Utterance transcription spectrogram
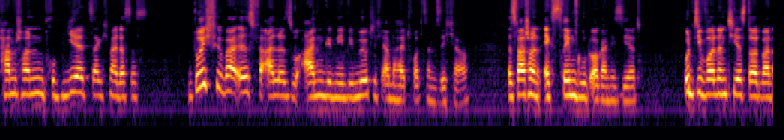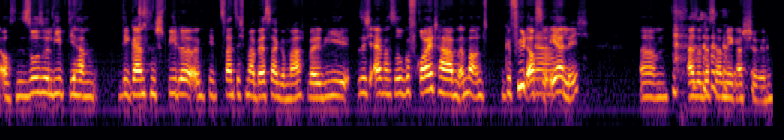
haben schon probiert, sag ich mal, dass es durchführbar ist, für alle so angenehm wie möglich, aber halt trotzdem sicher. Das war schon extrem gut organisiert. Und die Volunteers dort waren auch so, so lieb, die haben die ganzen Spiele irgendwie 20 Mal besser gemacht, weil die sich einfach so gefreut haben immer und gefühlt auch ja. so ehrlich. Ähm, also das war mega schön.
